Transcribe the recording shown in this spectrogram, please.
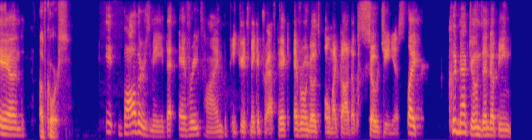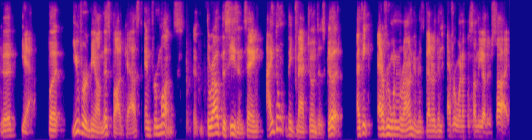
And of course, it bothers me that every time the Patriots make a draft pick, everyone goes, "Oh my god, that was so genius!" Like, could Mac Jones end up being good? Yeah, but you've heard me on this podcast and for months uh, throughout the season saying I don't think Mac Jones is good. I think everyone around him is better than everyone else on the other side.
